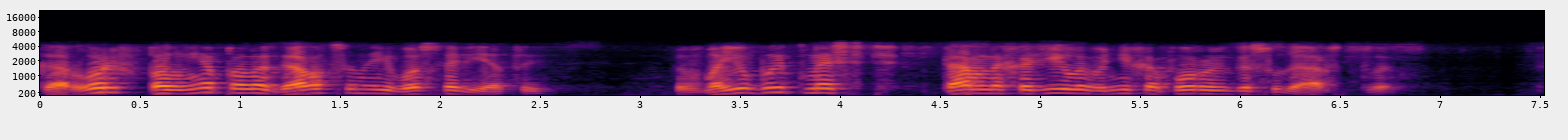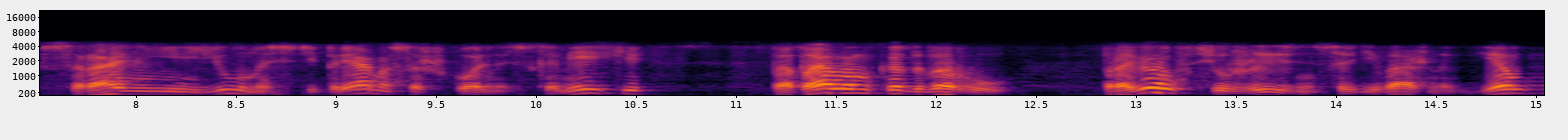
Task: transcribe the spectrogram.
Король вполне полагался на его советы. В мою бытность там находило в них опору и государство. С ранней юности, прямо со школьной скамейки, попал он ко двору, провел всю жизнь среди важных дел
